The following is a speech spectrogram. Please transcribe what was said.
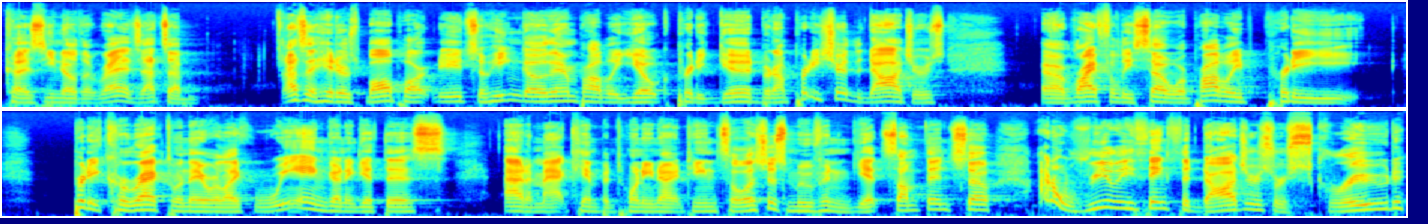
because, you know, the Reds, that's a that's a hitter's ballpark, dude. So he can go there and probably yoke pretty good. But I'm pretty sure the Dodgers, uh, rightfully so, were probably pretty pretty correct when they were like, we ain't gonna get this out of Matt Kemp in 2019. So let's just move in and get something. So I don't really think the Dodgers are screwed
